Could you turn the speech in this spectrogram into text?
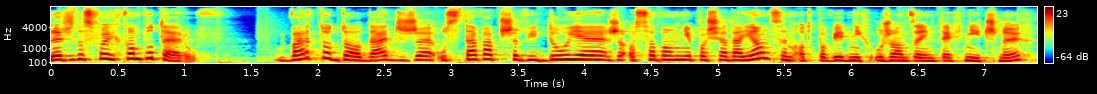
lecz do swoich komputerów. Warto dodać, że ustawa przewiduje, że osobom nieposiadającym odpowiednich urządzeń technicznych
